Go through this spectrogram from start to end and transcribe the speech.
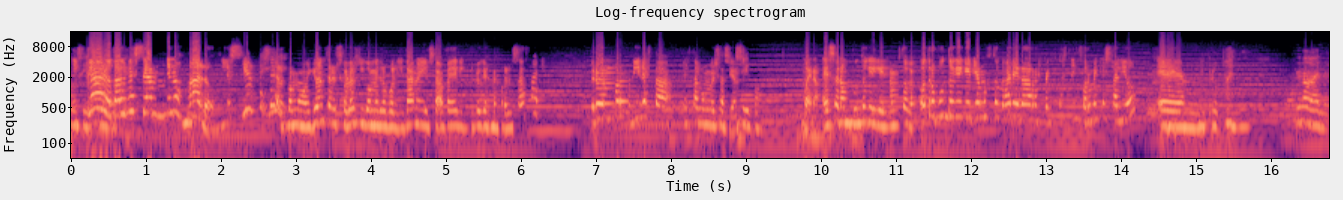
Y claro, tal vez sean menos malos. Y es cierto ser, como yo entre el zoológico metropolitano y el safari, creo que es mejor el safari. Pero no abrir esta, esta conversación. Sí, po. Bueno, eso era un punto que queríamos tocar. Otro punto que queríamos tocar era respecto a este informe que salió. eh, Mi propuesta. No, dale.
